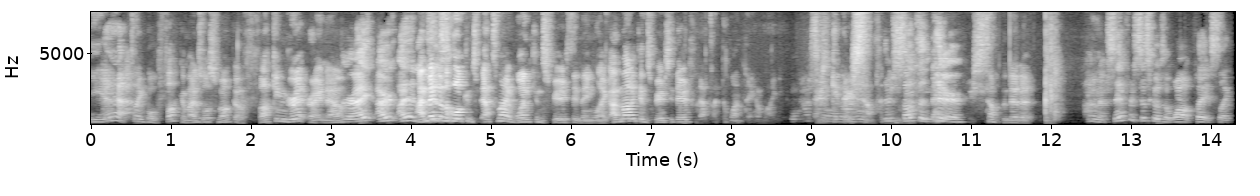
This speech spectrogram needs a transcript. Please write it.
yeah It's like, well, fuck, I might as well smoke a fucking grit right now. right I, I I'm just, into the whole. Cons- that's my one conspiracy thing. Like, I'm not a conspiracy theorist, but that's like the one thing I'm like, There's- there's something there's in something there there's something in it. i don't know san francisco's a wild place like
